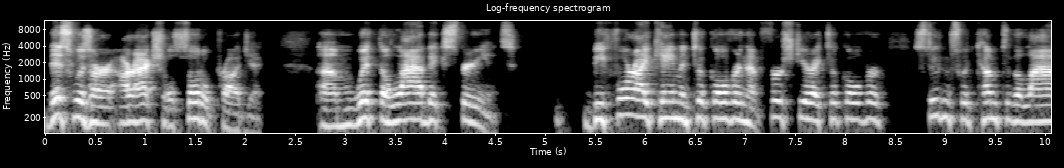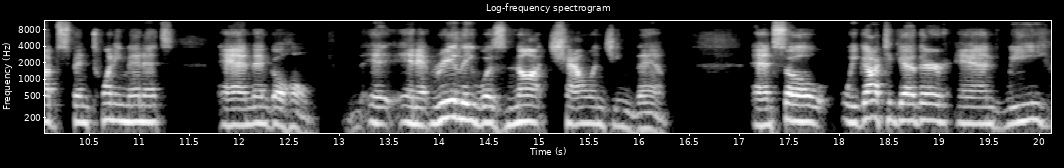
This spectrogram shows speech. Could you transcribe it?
This was our, our actual SOTL project um, with the lab experience. Before I came and took over in that first year I took over, students would come to the lab, spend 20 minutes and then go home. It- and it really was not challenging them. And so we got together and we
